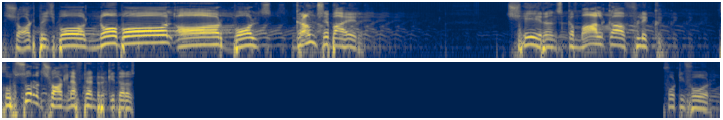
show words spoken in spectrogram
Short pitch ball no ball और बॉल ग्राउंड से बाहर। छह रन कमाल का फ्लिक खूबसूरत शॉट लेफ़्ट हैंडर की तरफ़ 44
